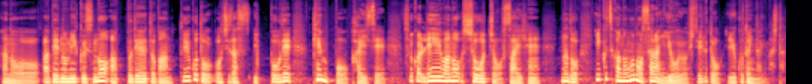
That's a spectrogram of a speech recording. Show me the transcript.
あのアベノミクスのアップデート版ということを打ち出す一方で憲法改正それから令和の省庁再編などいくつかのものをさらに用意をしているということになりました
